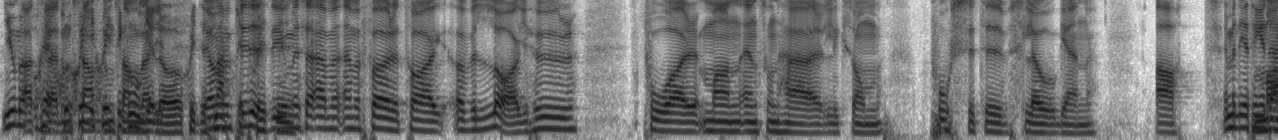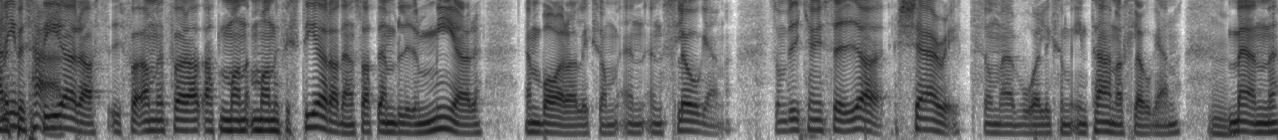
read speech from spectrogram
Jo men Att, här, de skit, skit i Google och skit i Ja men snacket. precis, skit det är ju med, så här, även, även företag överlag. Hur får man en sån här liksom positiv slogan att Nej, men manifesteras i för, ja, men för att, att man manifesterar den så att den blir mer än bara liksom en, en slogan. Som vi kan ju säga share it som är vår liksom interna slogan. Mm. Men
